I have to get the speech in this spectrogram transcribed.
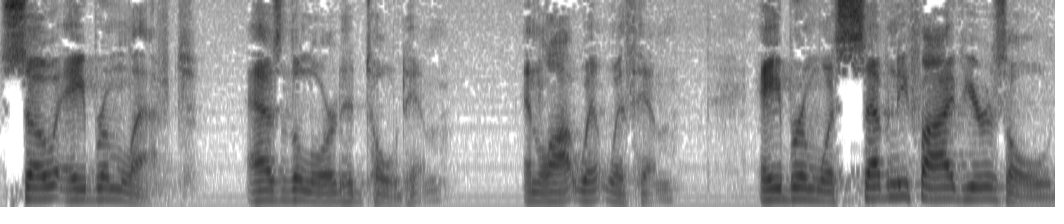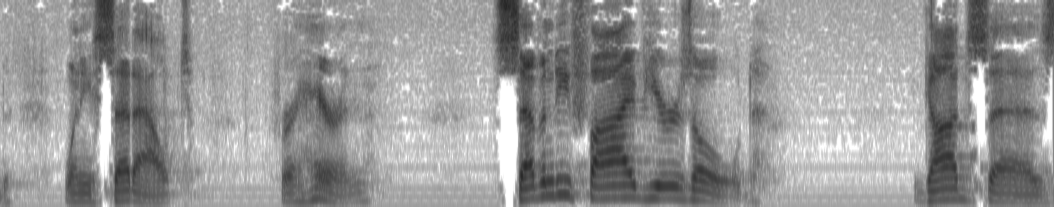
So Abram left, as the Lord had told him, and Lot went with him. Abram was 75 years old when he set out for Haran. 75 years old. God says,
